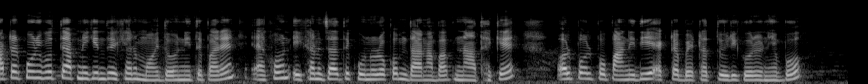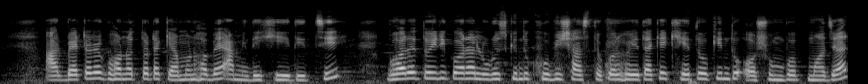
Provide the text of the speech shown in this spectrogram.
আটার পরিবর্তে আপনি কিন্তু এখানে ময়দাও নিতে পারেন। এখন এখানে যাতে কোনো রকম দানাভাব না থাকে, অল্প অল্প পানি দিয়ে একটা ব্যাটার তৈরি করে নেব। আর ব্যাটারের ঘনত্বটা কেমন হবে আমি দেখিয়ে দিচ্ছি। ঘরে তৈরি করা লুডুস কিন্তু খুবই স্বাস্থ্যকর হয়ে থাকে, খেতেও কিন্তু অসম্ভব মজার,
